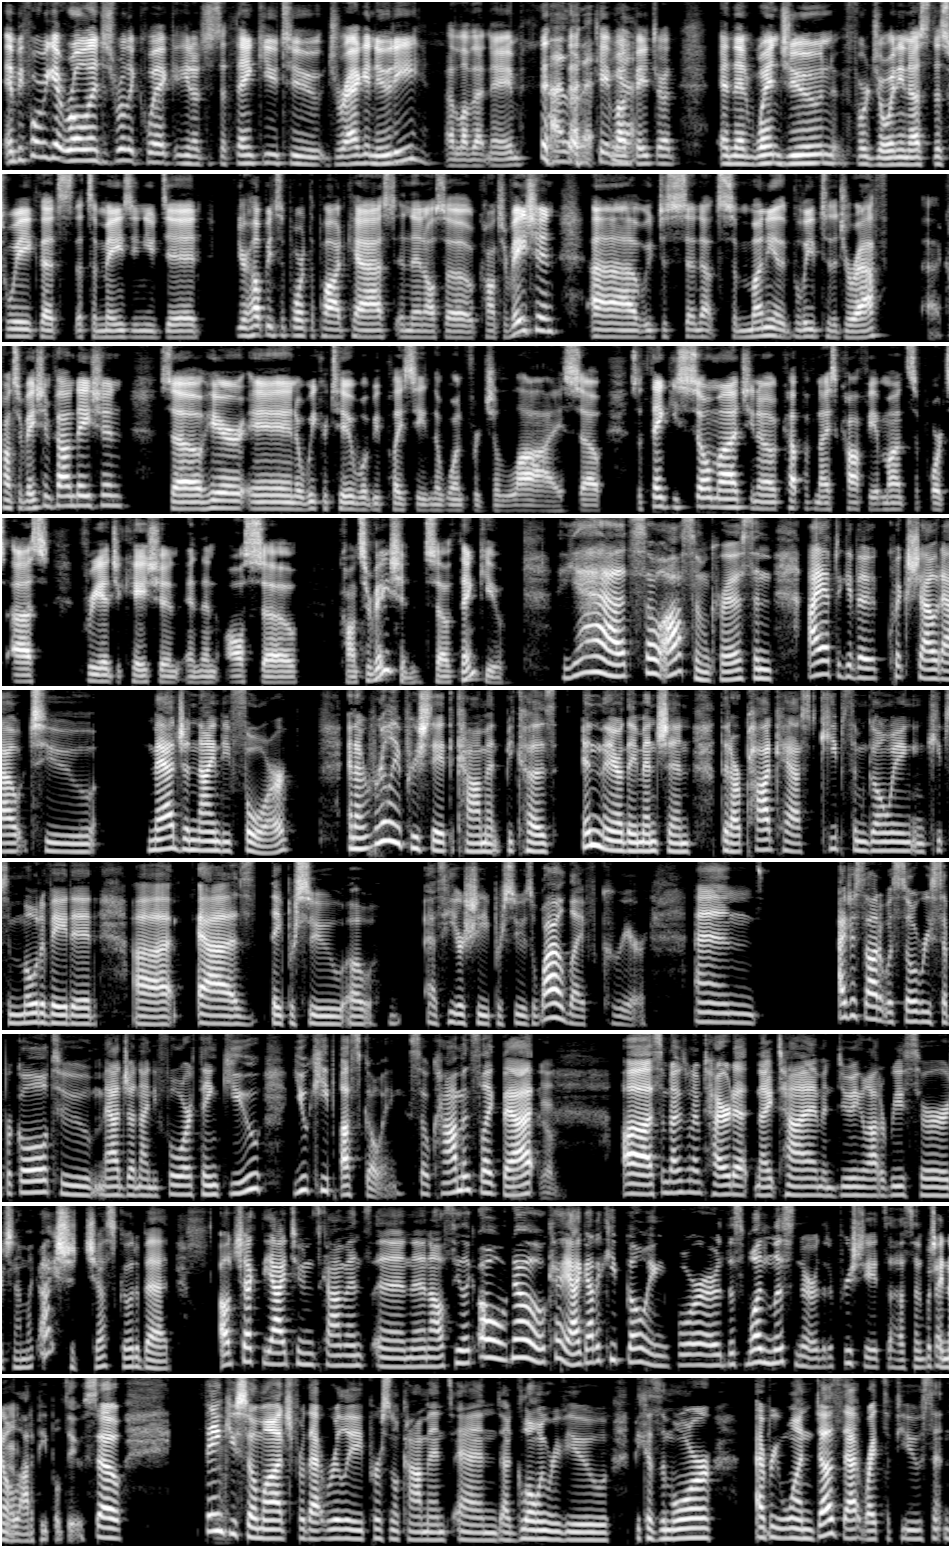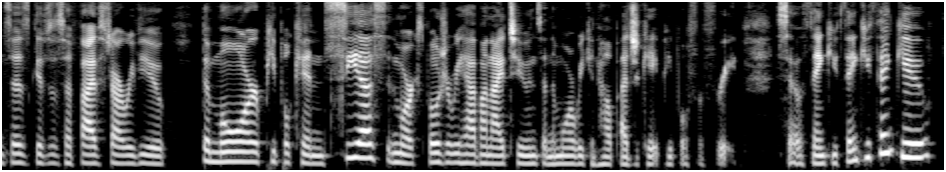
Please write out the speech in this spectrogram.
And before we get rolling, just really quick, you know, just a thank you to Dragonuti. I love that name. I love it. Came Yeah. on Patreon. And then Wen June for joining us this week. That's that's amazing. You did. You're helping support the podcast and then also conservation. Uh, we just sent out some money, I believe, to the Giraffe uh, Conservation Foundation. So here in a week or two, we'll be placing the one for July. So so thank you so much. You know, a cup of nice coffee a month supports us, free education, and then also conservation. So thank you. Yeah, that's so awesome, Chris. And I have to give a quick shout out to Magia94. And I really appreciate the comment because in there they mention that our podcast keeps them going and keeps them motivated uh, as they pursue, uh, as he or she pursues a wildlife career. And I just thought it was so reciprocal to Magia94. Thank you. You keep us going. So comments like that. Yeah. Uh, sometimes when I'm tired at nighttime and doing a lot of research, and I'm like, I should just go to bed. I'll check the iTunes comments and then I'll see, like, oh no, okay, I got to keep going for this one listener that appreciates us, and which I know Yeah. a lot of people do. So, thank you so much for that really personal comment and a glowing review. Because the more everyone does that, writes a few sentences, gives us a five star review, the more people can see us and the more exposure we have on iTunes, and the more we can help educate people for free. So, thank you, thank you, thank you.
